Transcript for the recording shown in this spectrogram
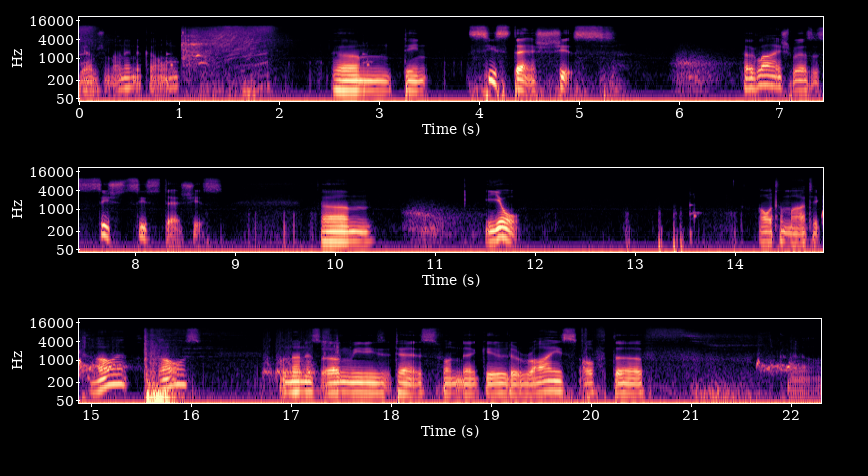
die haben schon einen Account, ähm, den Sistashes, Vergleich versus Sistashes, ähm, jo, Automatik raus. Und dann ist irgendwie, der ist von der Gilde Rise of the... Keine Ahnung.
